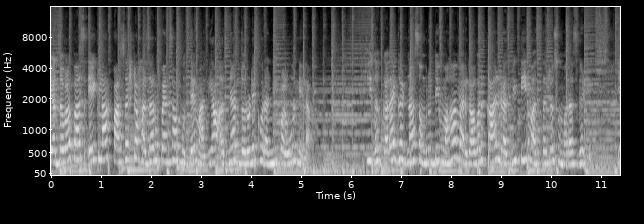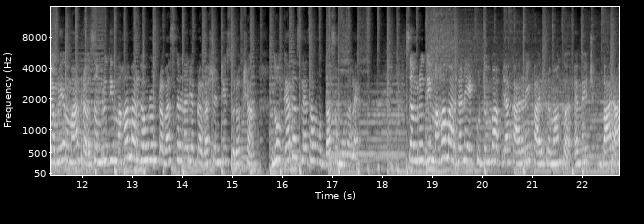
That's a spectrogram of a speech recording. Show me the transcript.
या जवळपास एक लाख पासष्ट हजार रुपयांचा मुद्देमाल या अज्ञात दरोडेखोरांनी पळवून नेला. ही धक्कादायक घटना समृद्धी महामार्गावर काल रात्री तीन वाजताच्या सुमारास घडली. यामुळे मात्र समृद्धी महामार्गावरून प्रवास करणाऱ्या प्रवाशांची सुरक्षा धोक्यात असल्याचा मुद्दा समोर आलाय. समृद्धी महामार्गाने एक कुटुंब आपल्या कारने कार क्रमांक एम एच बारा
